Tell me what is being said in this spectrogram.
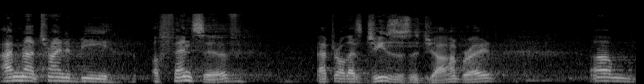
I'm not trying to be offensive. After all, that's Jesus' job, right? Um,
